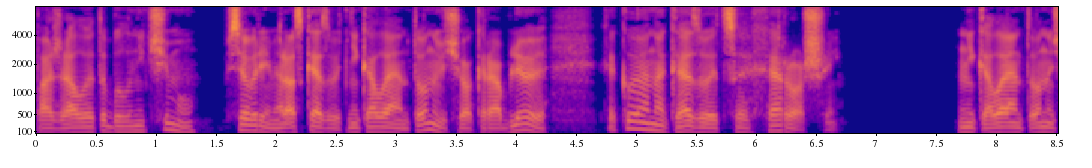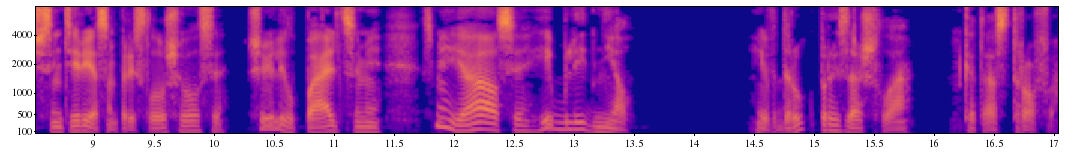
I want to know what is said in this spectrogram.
Пожалуй, это было ни к чему. Все время рассказывать Николаю Антоновичу о Кораблеве, какой он, оказывается, хороший. Николай Антонович с интересом прислушивался, шевелил пальцами, смеялся и бледнел. И вдруг произошла катастрофа.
